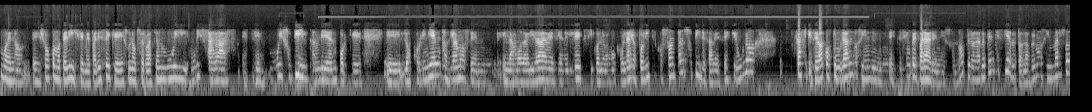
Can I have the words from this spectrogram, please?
Bueno, eh, yo como te dije, me parece que es una observación muy muy sagaz, este, muy sutil también, porque eh, los corrimientos, digamos, en, en, las modalidades y en el léxico, en los vocabularios políticos son tan sutiles a veces que uno casi que se va acostumbrando sin, este, en eso, ¿no? Pero de repente es cierto, nos vemos inmersos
